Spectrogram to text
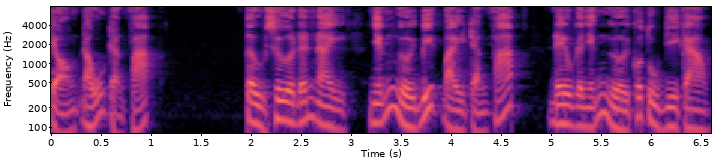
chọn đấu trận pháp. Từ xưa đến nay, những người biết bày trận pháp đều là những người có tu vi cao.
